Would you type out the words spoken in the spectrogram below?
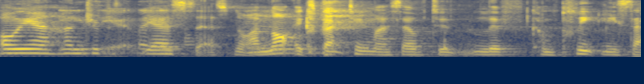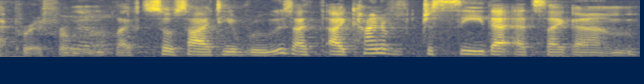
Oh yeah, hundred easier. Like, yes, yes. No, I'm not expecting myself to live completely separate from No. like society rules. I, I kind of just see that as like um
